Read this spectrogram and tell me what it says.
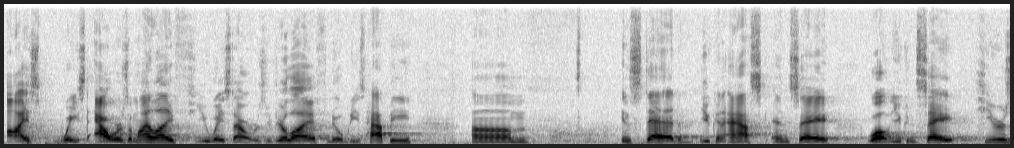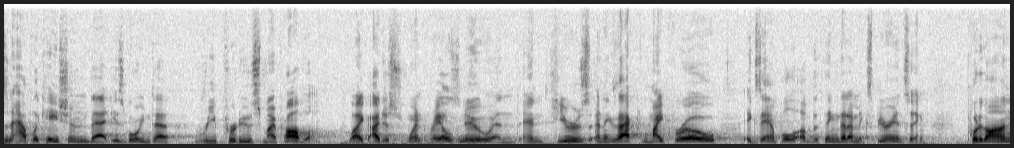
I waste hours of my life, you waste hours of your life, nobody's happy, Um, instead, you can ask and say, well, you can say, here's an application that is going to reproduce my problem. Like I just went Rails new and, and here's an exact micro example of the thing that I'm experiencing. Put it on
